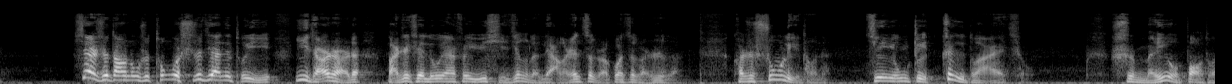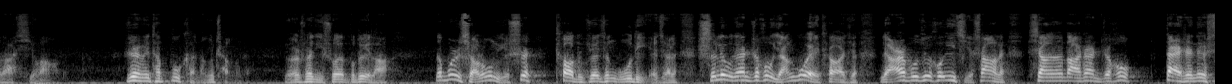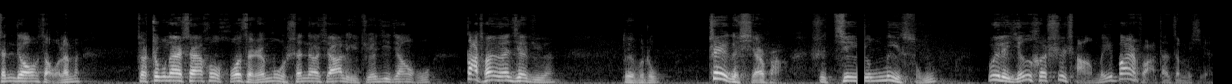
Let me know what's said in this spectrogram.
现实当中是通过时间的推移，一点点的把这些流言蜚语洗净了，两个人自个儿过自个儿日子。可是书里头呢，金庸对这段爱情是没有抱多大希望的，认为他不可能成的。有人说你说的不对了啊。那不是小龙女是跳到绝情谷底下去了？十六年之后，杨过也跳下去，俩人不最后一起上来襄阳大战之后，带着那个神雕走了吗？叫终南山后活死人墓，神雕侠侣绝迹江湖，大团圆结局啊！对不住，这个写法是金庸媚俗，为了迎合市场，没办法，他这么写，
